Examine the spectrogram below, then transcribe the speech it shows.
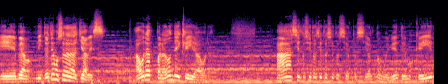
Eh, veamos, listo, ya tenemos una de las llaves. Ahora, ¿para dónde hay que ir ahora? Ah, cierto, cierto, cierto, cierto, cierto, cierto. Muy bien, tenemos que ir.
